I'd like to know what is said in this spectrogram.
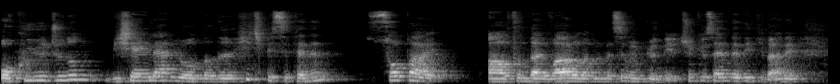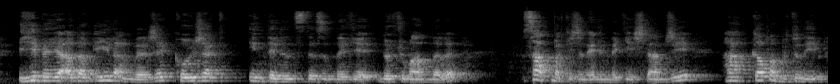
Okuyucunun bir şeyler yolladığı hiçbir sitenin sopa altında var olabilmesi mümkün değil. Çünkü sen dediğin gibi hani eBay'e adam ilan verecek, koyacak Intel'in sitesindeki dokümanları satmak için elindeki işlemciyi ha kapa bütün iyi.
